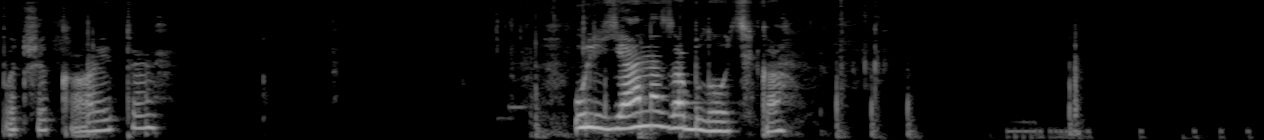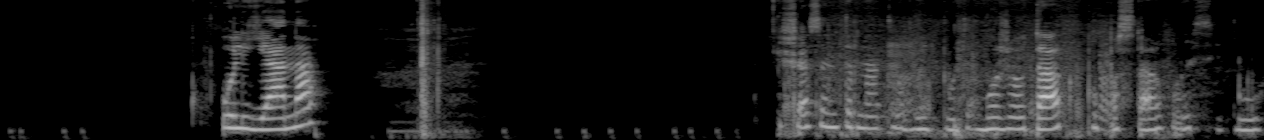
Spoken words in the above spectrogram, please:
Почекайте. Ульяна Заблоцька. Ульяна. Зараз інтернет робити буде. Може отак поставилось і був.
